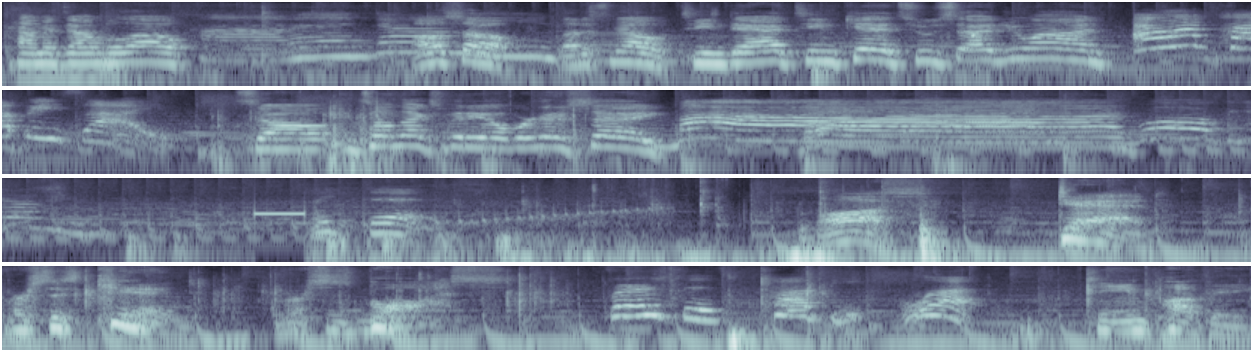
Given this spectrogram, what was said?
comment down below. Comment down Also, below. let us know. Team Dad, Team Kids, whose side you on? I want puppy side. So, until next video, we're going to say... Bye. Bye. Whoa. Like this. Boss. Dad versus kid versus boss. Versus puppy. What? Team Puppy.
